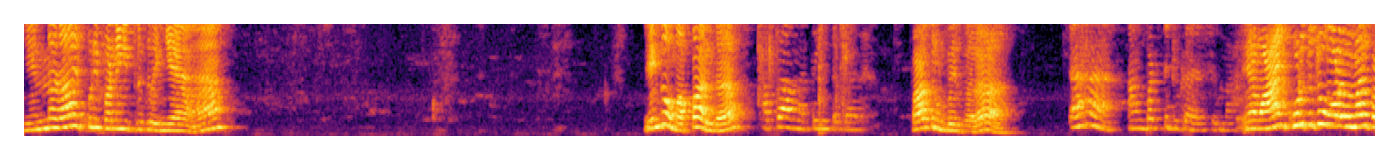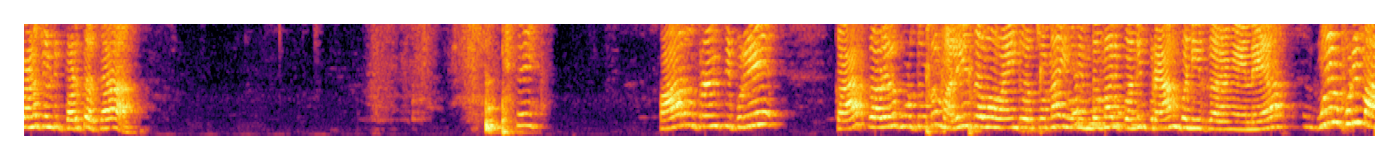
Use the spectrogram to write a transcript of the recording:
என்னடா இப்படி பண்ணிக்கிட்டு இருக்கிறீங்க? எங்க உங்க அப்பா எங்க அப்பா அங்க தூங்கிட்டு பாரு பாத்ரூம் போயிருக்காரா? அங்க படுத்துட்டு இருக்காரு சும்மா. என் வாங்கி கொடுத்துட்டு உங்களை மாதிரி பண்ண சொல்லி படுத்தாச்சா? சரி பாருங்க ஃப்ரெண்ட்ஸ் இப்படி காசு காலையில கொடுத்து விட்டு மளிகை சாமான் வாங்கிட்டு வர சொன்னா இவங்க இந்த மாதிரி பண்ணி பிராங்க் பண்ணியிருக்காங்க என்னைய. முயல் புடிமா?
